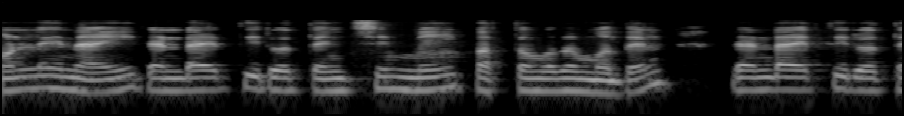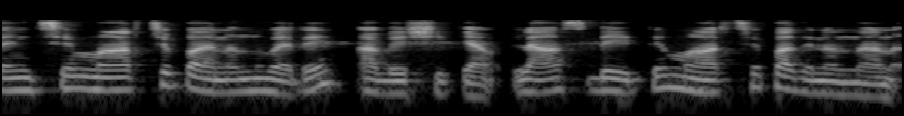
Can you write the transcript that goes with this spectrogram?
ഓൺലൈനായി രണ്ടായിരത്തി ഇരുപത്തഞ്ച് മെയ് പത്തൊമ്പത് മുതൽ രണ്ടായിരത്തി ഇരുപത്തഞ്ച് മാർച്ച് പതിനൊന്ന് വരെ അപേക്ഷിക്കാം. ലാസ്റ്റ് ഡേറ്റ് മാർച്ച് പതിനൊന്നാണ്.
